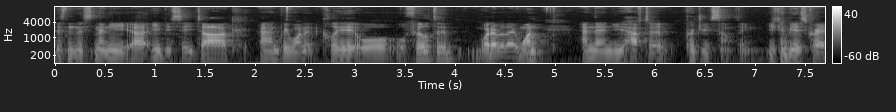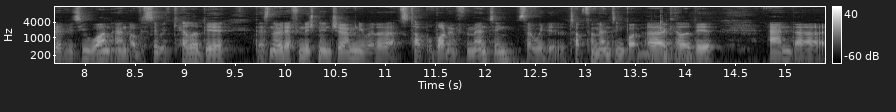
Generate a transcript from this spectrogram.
this and this many uh, EBC dark, and we want it clear or, or filtered, whatever they want. And then you have to produce something. You can be as creative as you want, and obviously with Keller beer, there's no definition in Germany whether that's top or bottom fermenting. So we did the top fermenting uh, okay. Keller beer and uh,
